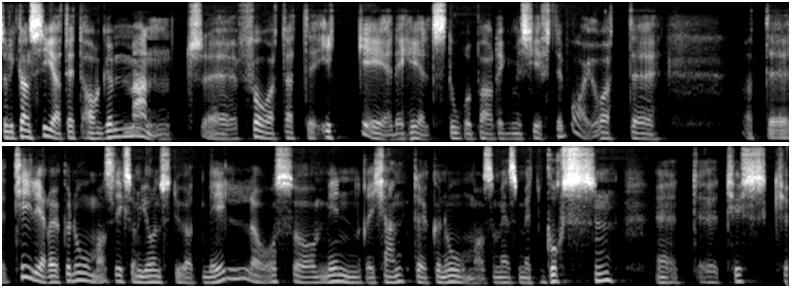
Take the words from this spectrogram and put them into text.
Så vi kan si at et argument eh, for at dette ikke er det helt store paradigmeskiftet, var jo at, eh, at eh, tidligere økonomer, slik som John Stuart Mill, og også mindre kjente økonomer som en som het Gossen, et, tysk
